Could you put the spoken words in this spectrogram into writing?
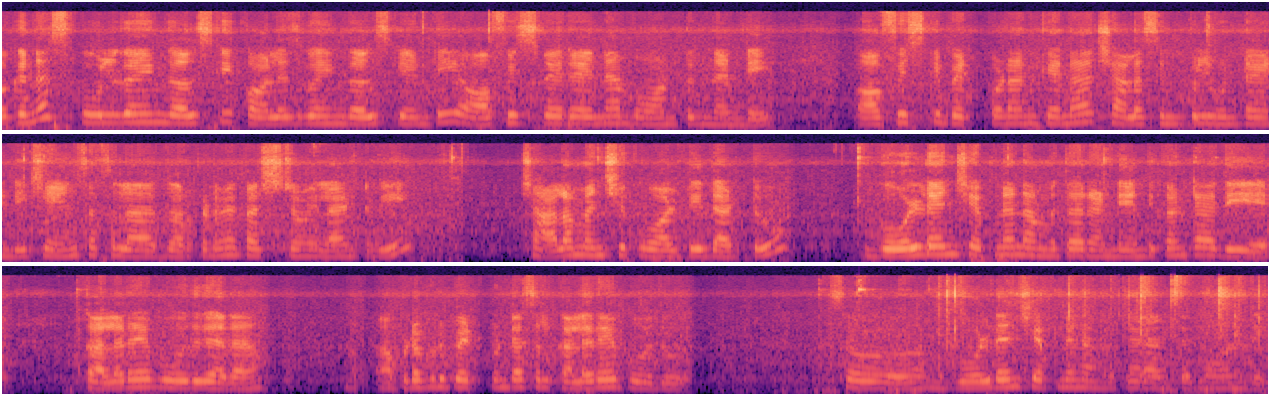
ఓకేనా? స్కూల్ గోయింగ్ గర్ల్స్కి కాలేజ్ గోయింగ్ గర్ల్స్కి ఏంటి ఆఫీస్ వేర్ అయినా బాగుంటుందండి. ఆఫీస్కి పెట్టుకోవడానికైనా చాలా సింపుల్గా ఉంటాయండి. చైన్స్ అసలు దొరకడమే కష్టం ఇలాంటివి. చాలా మంచి క్వాలిటీ దట్టు. గోల్డ్ అని చెప్పినా నమ్ముతారండి. ఎందుకంటే అది కలరే పోదు కదా. అప్పుడప్పుడు పెట్టుకుంటే అసలు కలరే పోదు. సో గోల్డ్ అని చెప్పినా నమ్ముతారు. అంత బాగుంది.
